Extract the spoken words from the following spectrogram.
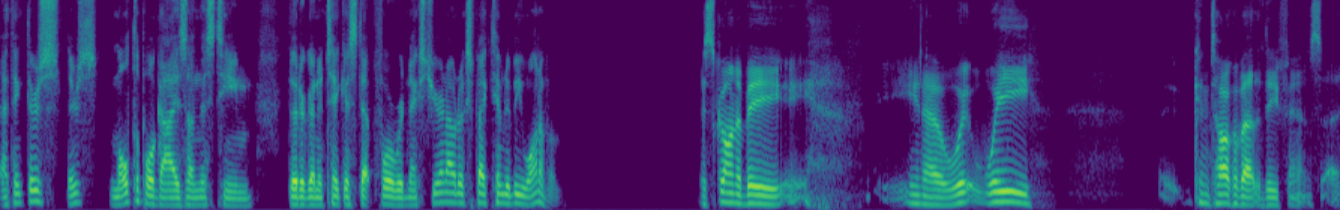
I think there's there's multiple guys on this team that are going to take a step forward next year, and I would expect him to be one of them. It's going to be, you know, we we can talk about the defense, uh,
